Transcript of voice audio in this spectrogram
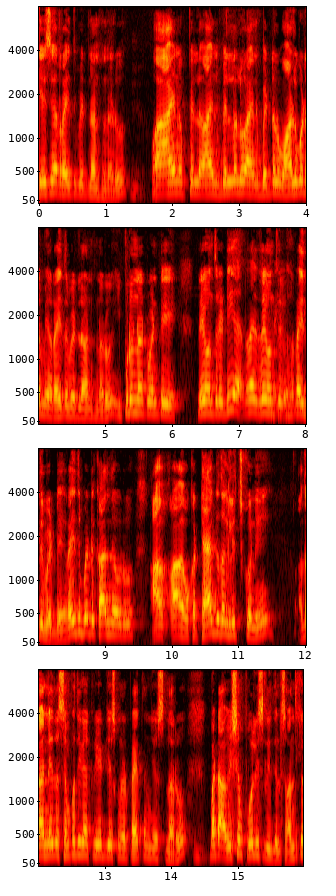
కేసీఆర్ రైతు బిడ్డ అంటున్నాడు. ఆయన పిల్ల ఆయన పిల్లలు ఆయన బిడ్డలు వాళ్ళు కూడా మేము రైతు బిడ్డలు అంటున్నారు. ఇప్పుడున్నటువంటి రేవంత్ రెడ్డి రేవంత్ రైతు బిడ్డే. రైతు బిడ్డ కాంది ఎవరు? ఒక ట్యాగ్ తగిలించుకొని దాన్ని ఏదో సింపతిగా క్రియేట్ చేసుకునే ప్రయత్నం చేస్తున్నారు. బట్ ఆ విషయం పోలీసులకు తెలుసు. అందుకే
